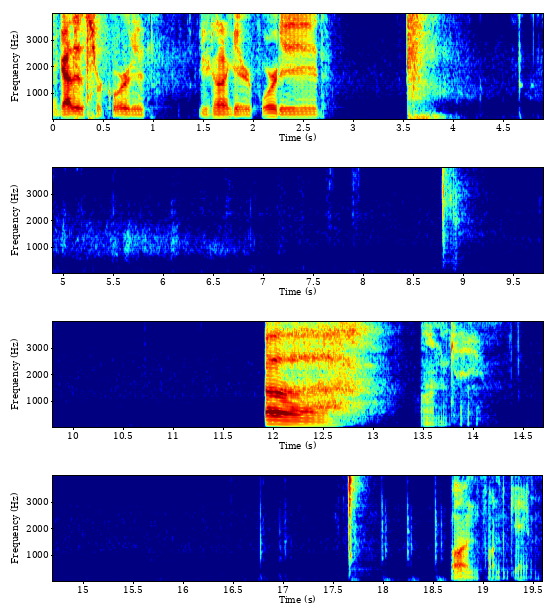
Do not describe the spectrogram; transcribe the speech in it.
I got this recorded. You're gonna get reported. Uh, fun game. Fun, fun game.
